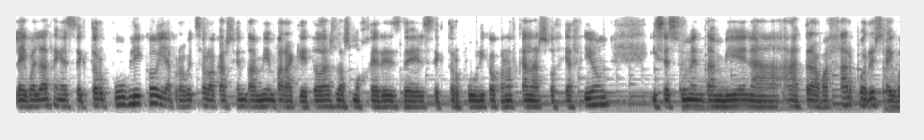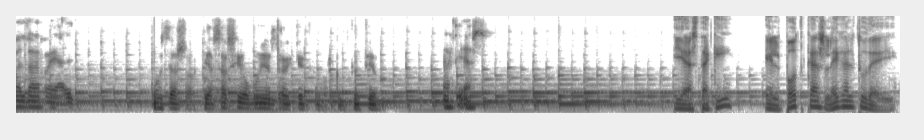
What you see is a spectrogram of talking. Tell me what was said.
la igualdad en el sector público y aprovecho la ocasión también para que todas las mujeres del sector público conozcan la asociación y se sumen también a, a trabajar por esa igualdad real. Muchas gracias, ha sido muy enriquecedor, Concepción. Gracias. Y hasta aquí el podcast Legal Today.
